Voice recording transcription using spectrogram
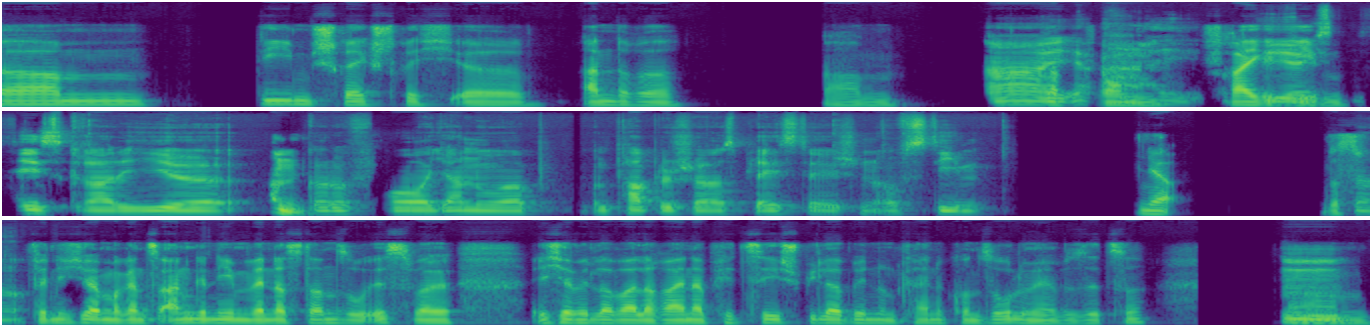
ähm, Steam Schrägstrich, äh, andere, ähm, Ah, ja, ah, Plattformen okay, ich freigegeben. ich sehe es grade hier, Hm. God of War Januar und Publisher ist PlayStation auf Steam. Ja. Das Ja. finde ich ja immer ganz angenehm, wenn das dann so ist, weil ich ja mittlerweile reiner PC-Spieler bin und keine Konsole mehr besitze. Mhm. Ähm,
